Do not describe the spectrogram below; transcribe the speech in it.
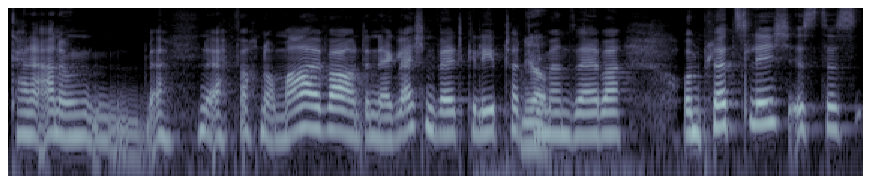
keine Ahnung, einfach normal war und in der gleichen Welt gelebt hat ja. wie man selber. Und plötzlich ist das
